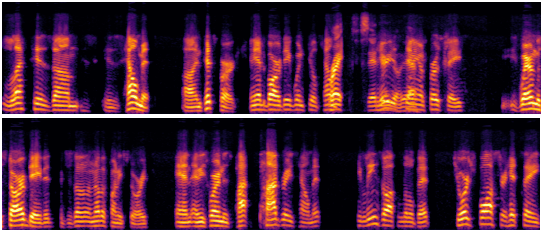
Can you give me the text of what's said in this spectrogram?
left his um his, his helmet uh, in Pittsburgh, and he had to borrow Dave Winfield's helmet. Right. San here he is standing yeah. on first base. He's wearing the Star of David, which is another funny story, and and he's wearing his pa- Padres helmet. He leans off a little bit. George Foster hits a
